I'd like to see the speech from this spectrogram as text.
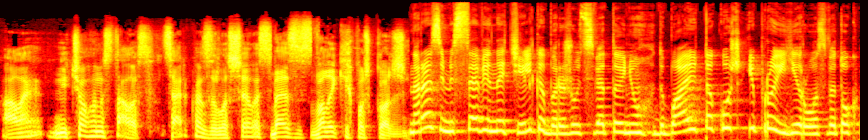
але нічого не сталося. Церква залишилась без великих пошкоджень. Наразі місцеві не тільки бережуть святиню, дбають також і про її розвиток.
